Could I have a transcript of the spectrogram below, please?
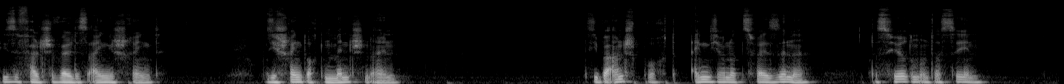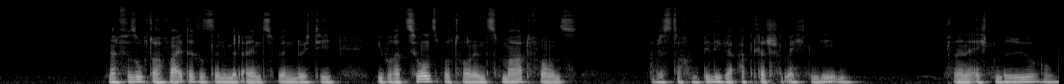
Diese falsche Welt ist eingeschränkt und sie schränkt auch den Menschen ein. Sie beansprucht eigentlich auch nur zwei Sinne, das Hören und das Sehen. Man versucht auch weitere Sinne mit einzubinden durch die Vibrationsmotoren in Smartphones, aber das ist doch ein billiger Abklatsch vom echten Leben, von einer echten Berührung.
